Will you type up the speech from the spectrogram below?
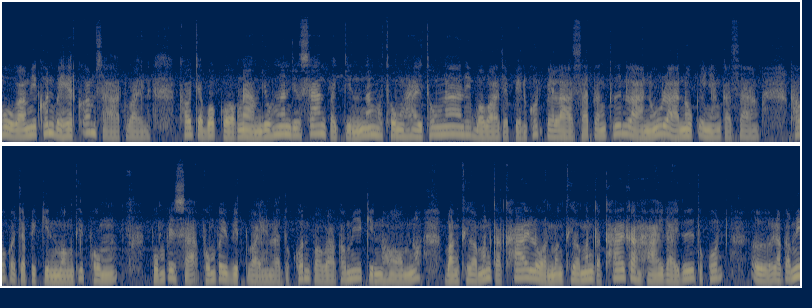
หูว่ามีคนไปเฮ็ดความสะอาดไว้นะเขาจะบ่กอกน้ำอยู่เฮือนอยู่ซ่านไปกินน้ำทงไห้ทงหน้านี่บ่ว่าจะเป็นคนไปลาสัตว์กลางคืนล่าหนูล่านกอีหยังกระสร้าง เขาก็จะไปกินมองที่ผม ผมไปสะ ผมไปวิดไว้นั่นล่ะทุกคนเพราะว่าเขามีกลิ่นหอมเนาะบางเถื่อมันก็คายหลอน บางเถื่อมันก็คายก็หายได้ด้วยทุกคน เออ แล้วก็มี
